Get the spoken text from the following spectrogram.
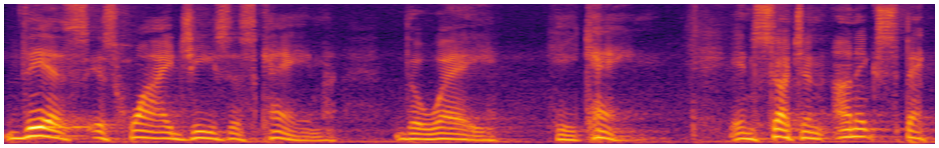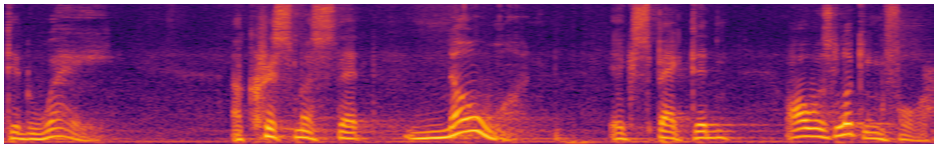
this is why Jesus came the way he came. In such an unexpected way. A Christmas that no one expected or was looking for.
